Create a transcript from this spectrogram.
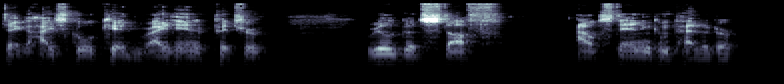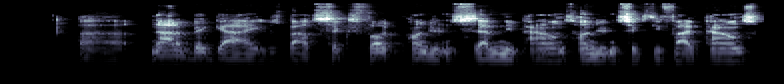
take a high school kid, right-handed pitcher, real good stuff outstanding competitor. Uh, not a big guy. He was about six foot, 170 pounds, 165 pounds.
